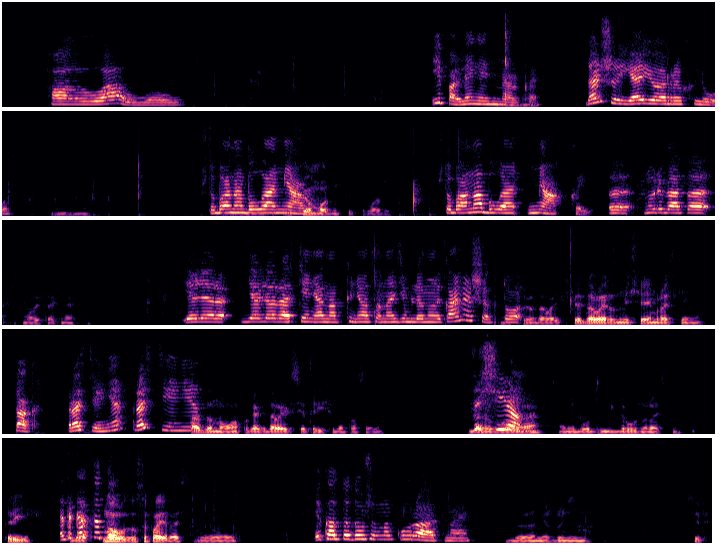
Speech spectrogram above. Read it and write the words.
И поление земелькой. Дальше я ее рыхлю. Чтобы она была Еще мягкой. можно чуть подложить. чтобы она была мягкой. Э, ну, ребята, Мой так мягко. если, растение наткнется на земляной камешек, то... Все, давай. Теперь давай размещаем растения. Так, растение, растение. А дно, погоди, давай их все три сюда посадим. Зачем? Два. Они будут дружно расти. Три. Это Да, как-то Снова засыпай расти. И как-то должен аккуратно. Да, между ними. Сыпь.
